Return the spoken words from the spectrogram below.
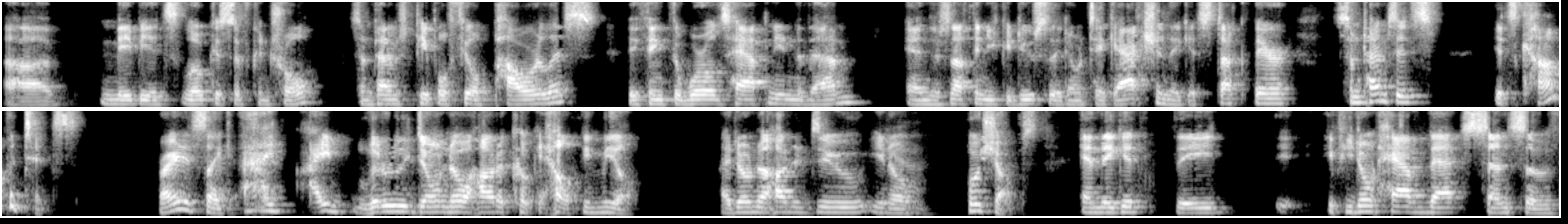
uh, maybe it's locus of control. Sometimes people feel powerless. They think the world's happening to them, and there's nothing you can do, so they don't take action. They get stuck there. Sometimes it's it's competence, right? It's like I I literally don't know how to cook a healthy meal. I don't know how to do you know yeah. push-ups, and they get they if you don't have that sense of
